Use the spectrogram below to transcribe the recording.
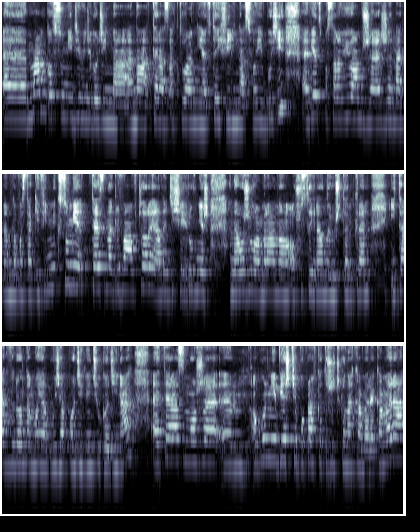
E, mam go w sumie 9 godzin na, na teraz aktualnie w tej chwili na swojej buzi, e, więc postanowiłam, że, że nagram dla Was taki filmik. W sumie test nagrywałam wczoraj, ale dzisiaj również nałożyłam rano, o 6 rano już ten krem i tak wygląda moja buzia po 9 godzinach. E, teraz może em, ogólnie bierzcie poprawkę troszeczkę na kamerę. Kamera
